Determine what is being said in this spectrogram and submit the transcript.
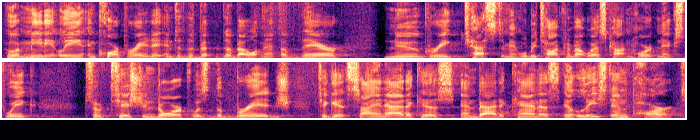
who immediately incorporated it into the development of their New Greek Testament. We'll be talking about Westcott and Hort next week. So Tischendorf was the bridge to get Sinaiticus and Vaticanus, at least in part,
